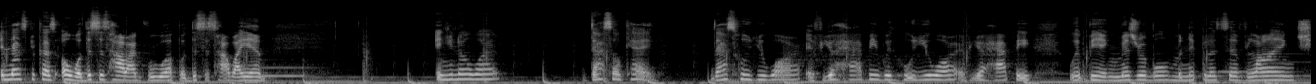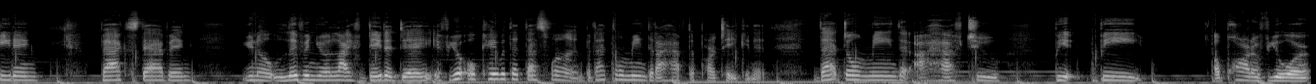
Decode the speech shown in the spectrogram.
And that's because, oh, well, this is how I grew up or this is how I am. And you know what? That's okay. That's who you are. If you're happy with who you are, if you're happy with being miserable, manipulative, lying, cheating, backstabbing, you know, living your life day to day, if you're okay with it, that's fine. But that don't mean that I have to partake in it. That don't mean that I have to be be a part of your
